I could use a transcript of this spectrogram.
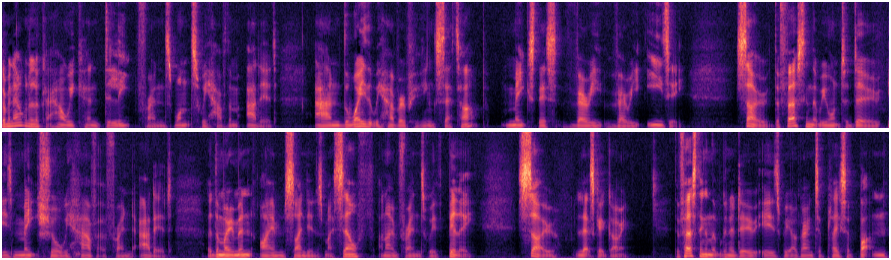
So we're now going to look at how we can delete friends once we have them added. And the way that we have everything set up makes this very, very easy. So the first thing that we want to do is make sure we have a friend added. At the moment, I'm signed in as myself and I'm friends with Billy. So let's get going. The first thing that we're going to do is we are going to place a button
